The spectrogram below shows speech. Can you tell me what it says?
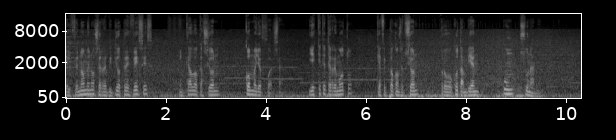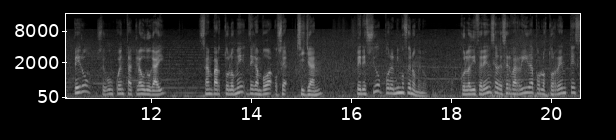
El fenómeno se repitió tres veces, en cada ocasión con mayor fuerza. Y es que este terremoto, que afectó a Concepción, provocó también un tsunami. Pero, según cuenta Claudio Gay, San Bartolomé de Gamboa, o sea, Chillán, pereció por el mismo fenómeno, con la diferencia de ser barrida por los torrentes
